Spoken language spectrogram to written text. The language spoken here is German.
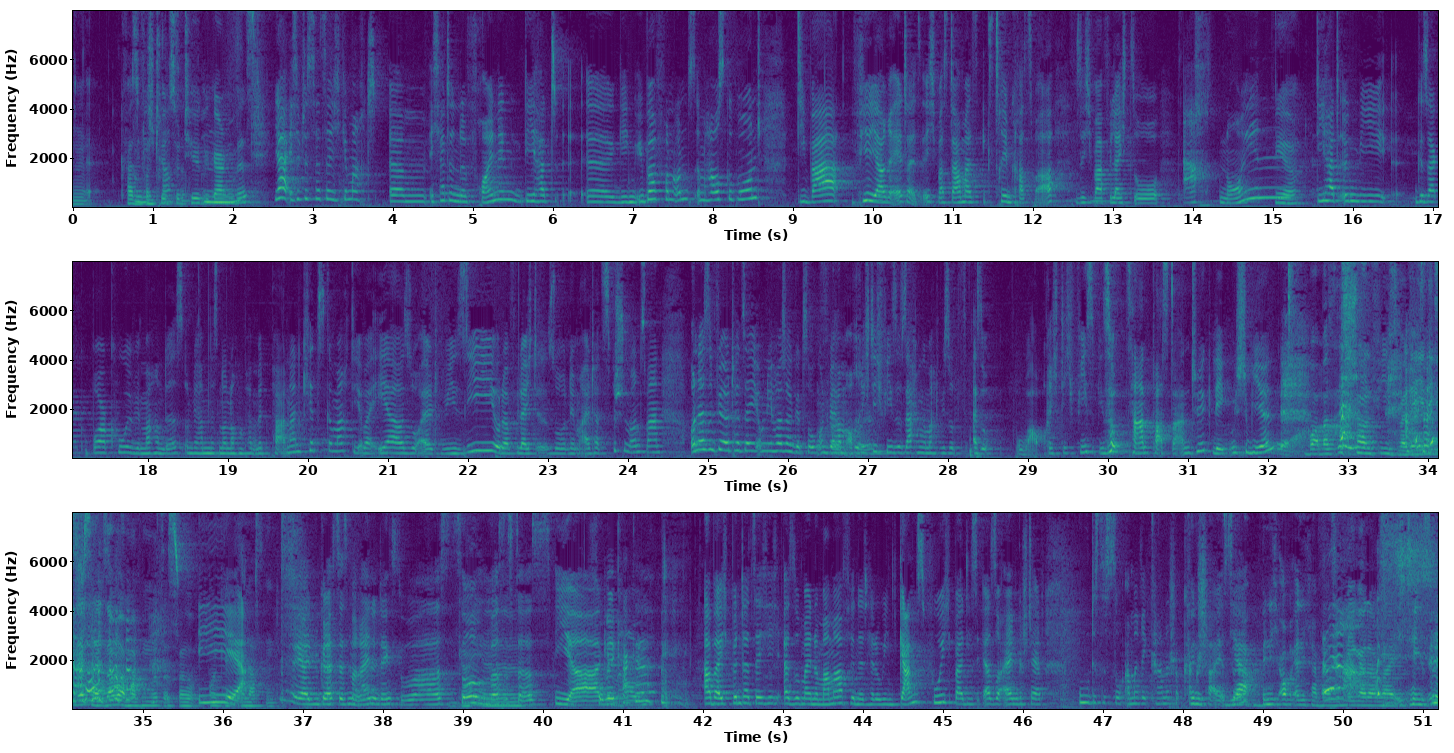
quasi um von Tür zu Tür gegangen mhm. bist? Ja, ich habe das tatsächlich gemacht. Ähm, ich hatte eine Freundin, die hat äh, gegenüber von uns im Haus gewohnt. Die war vier Jahre älter als ich, was damals extrem krass war. Also ich war vielleicht so acht, neun. Ja. Die hat irgendwie gesagt, boah, cool, wir machen das. Und wir haben das nur noch ein paar, mit ein paar anderen Kids gemacht, die aber eher so alt wie sie oder vielleicht so in dem Alter zwischen uns waren. Und da sind wir tatsächlich um die Häuser gezogen und wir haben auch richtig fiese Sachen gemacht, wie so, also wow, richtig fies, wie so Zahnpasta an Türklinken schmieren. Ja. Boah, aber es ist schon fies, weil derjenige das halt sauber machen muss, ist so okay, belastend. Ja, du greifst erstmal rein und denkst, was zum, was ist das? Ja, Vogelkacke? Genau. Aber ich bin tatsächlich, also meine Mama findet Halloween ganz furchtbar. Die ist eher so eingestellt, uh, das ist so amerikanische Kackscheiße. Ja, bin ich auch ehrlicherweise ja. mega dabei. Ich denke so,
